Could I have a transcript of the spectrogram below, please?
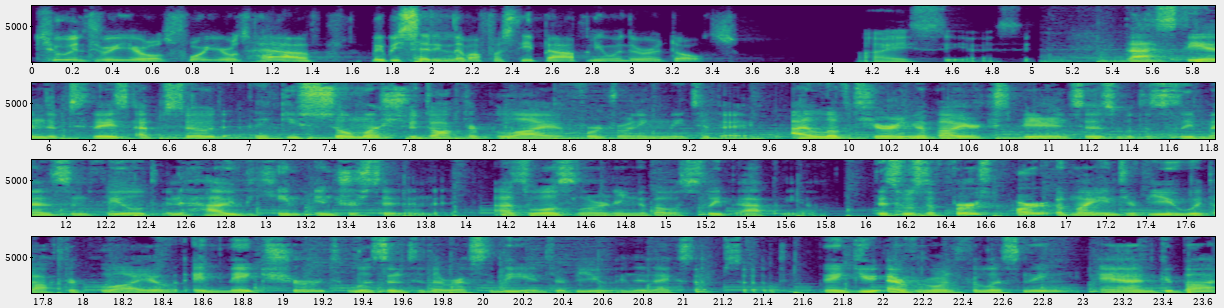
two and three year olds, four year olds have, maybe setting them up for sleep apnea when they're adults. I see, I see. That's the end of today's episode. Thank you so much to Dr. Pelayo for joining me today. I loved hearing about your experiences with the sleep medicine field and how you became interested in it, as well as learning about sleep apnea. This was the first part of my interview with Dr. Pelayo, and make sure to listen to the rest of the interview in the next episode. Thank you everyone for listening, and goodbye.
